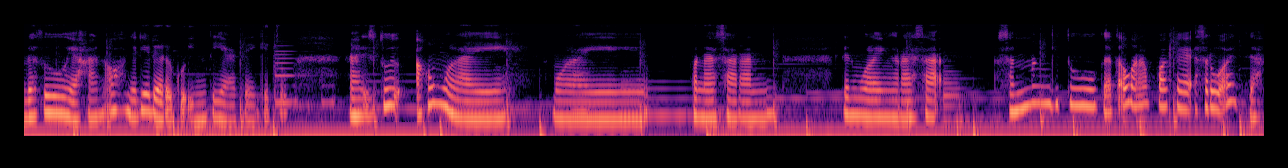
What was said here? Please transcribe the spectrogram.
udah tuh ya kan? Oh jadi ada regu inti ya kayak gitu. Nah di situ aku mulai mulai penasaran dan mulai ngerasa seneng gitu. Gak tau kenapa kayak seru aja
